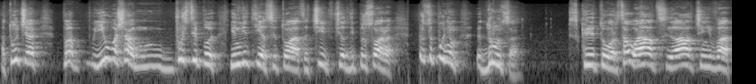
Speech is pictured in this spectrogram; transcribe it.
Atunci, eu așa, pur și simplu inventez situația, ce fel de persoană Presupunem Druța, scriitor sau alți, altcineva,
